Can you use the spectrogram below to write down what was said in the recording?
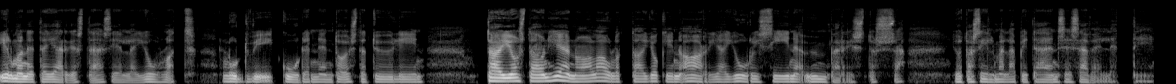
ilman, että järjestää siellä juhlat Ludwig 16 tyyliin, tai josta on hienoa laulattaa jokin aaria juuri siinä ympäristössä, jota silmällä pitäen se sävellettiin.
